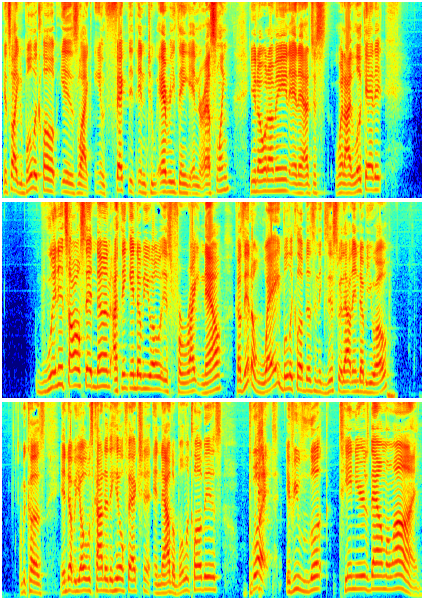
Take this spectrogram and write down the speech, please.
It's like Bullet Club is like infected into everything in wrestling. You know what I mean? And I just, when I look at it, when it's all said and done, I think NWO is for right now. Because in a way, Bullet Club doesn't exist without NWO. Because NWO was kind of the heel faction, and now the Bullet Club is. But if you look 10 years down the line,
